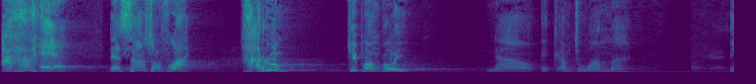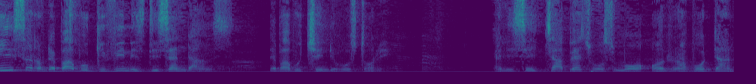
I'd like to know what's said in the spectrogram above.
Ahaher. The sons of what? Harum. Keep on going. Now it come to one man. Instead of the Bible giving his descendants, the Bible changed the whole story. And he said Jabez was more honorable than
